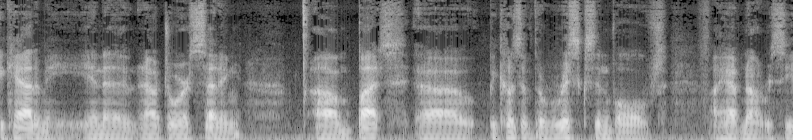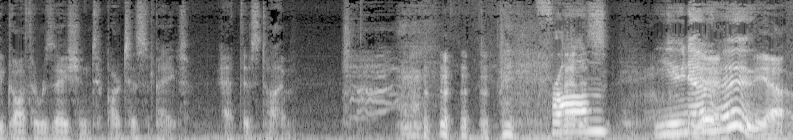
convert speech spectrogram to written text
academy in a, an outdoor setting. Um, but uh, because of the risks involved, I have not received authorization to participate at this time. From is- you know yeah, who. Yeah.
